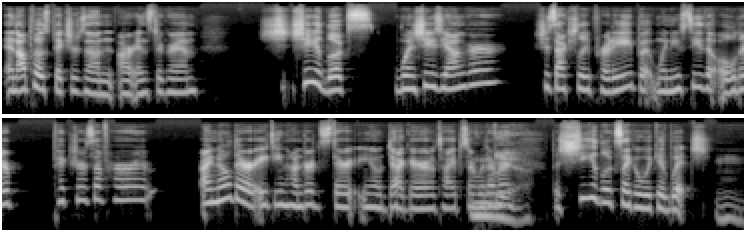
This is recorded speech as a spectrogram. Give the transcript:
And I'll post pictures on our Instagram. She, she looks, when she's younger, she's actually pretty. But when you see the older pictures of her, I know there are 1800s, they're, you know, daguerreotypes or whatever, Yeah. but she looks like a wicked witch. Mm.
